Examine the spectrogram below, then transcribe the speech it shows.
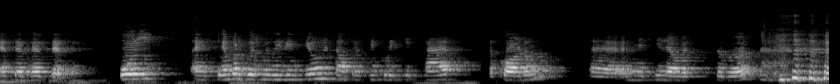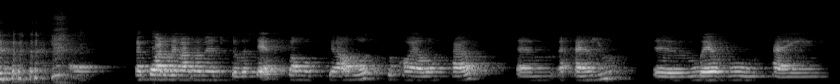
etc, etc. Hoje, em setembro de 2021, então para simplificar, acordo, uh, a minha filha é uma computador, acordo mais ou menos pelas 7, tomo um pequeno almoço, estou com ela um bocado, um, arranjo-me, uh, levo quem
